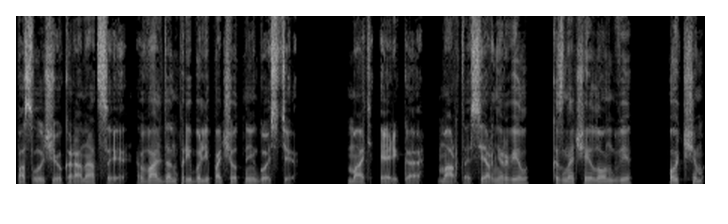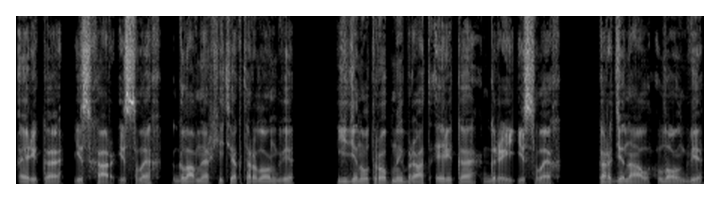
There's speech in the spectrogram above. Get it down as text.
По случаю коронации в Вальден прибыли почетные гости. Мать Эрика, Марта Сернервилл, казначей Лонгви, отчим Эрика Исхар Ислех, главный архитектор Лонгви, единоутробный брат Эрика Грей Ислех, кардинал Лонгви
